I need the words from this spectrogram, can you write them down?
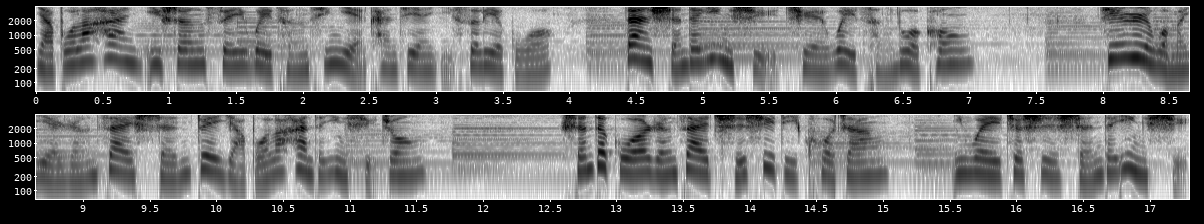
亚伯拉罕一生虽未曾亲眼看见以色列国，但神的应许却未曾落空。今日我们也仍在神对亚伯拉罕的应许中。神的国仍在持续地扩张，因为这是神的应许。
